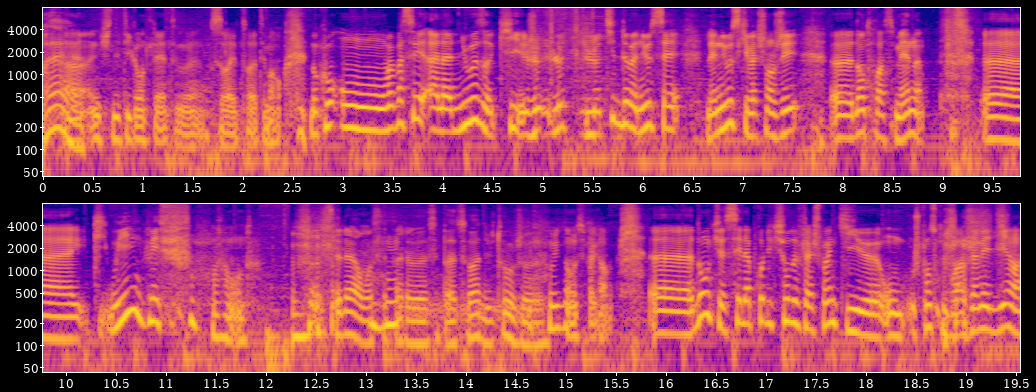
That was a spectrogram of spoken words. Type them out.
Ouais. Infinity Gauntlet, ou, euh, ça, aurait, ça aurait été marrant. Donc on, on va passer à la news qui, je- le, le titre de ma news c'est la news qui va changer euh, dans trois semaines. Euh, qui- oui, mais enfin bon, C'est l'air, moi, c'est pas, le- c'est pas toi du tout. Je... oui, non, mais c'est pas grave. Euh, donc, c'est la production de Flashpoint qui, euh, on- je pense qu'on pourra jamais dire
